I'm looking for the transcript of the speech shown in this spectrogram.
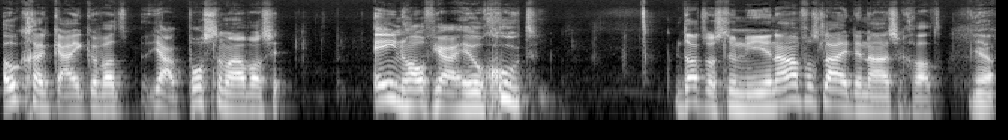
ook gaan kijken wat, ja, Postema was 1,5 jaar heel goed. Dat was toen hij een aanvalsleider na zich had. Ja.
